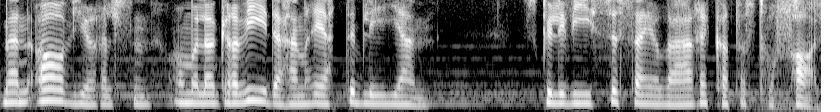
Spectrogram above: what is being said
Men avgjørelsen om å la gravide Henriette bli igjen skulle vise seg å være katastrofal.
